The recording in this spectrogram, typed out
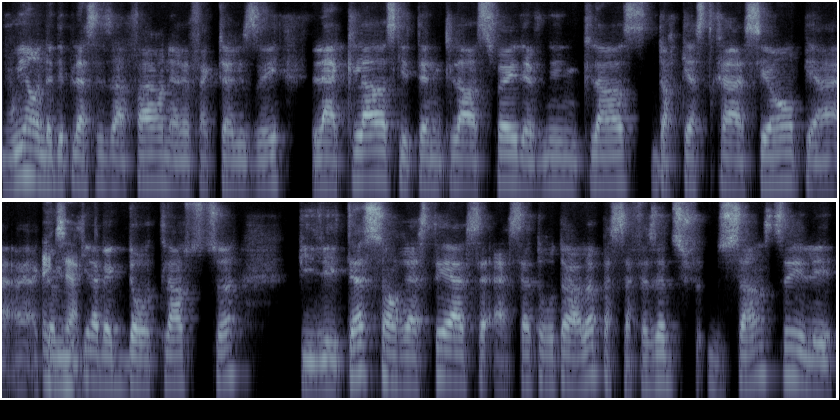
oui, on a déplacé les affaires, on a refactorisé. La classe qui était une classe feuille est devenue une classe d'orchestration, puis à, communiquer avec d'autres classes, tout ça. Puis les tests sont restés à, cette hauteur-là parce que ça faisait du, sens. Les,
